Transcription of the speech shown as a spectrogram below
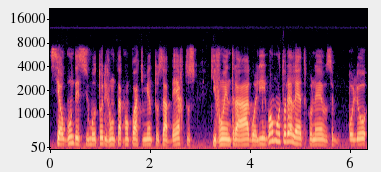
se algum desses motores vão estar compartimentos abertos que vão entrar água ali, igual motor elétrico, né? Você olhou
